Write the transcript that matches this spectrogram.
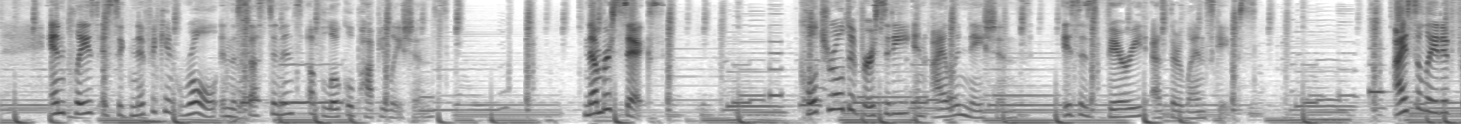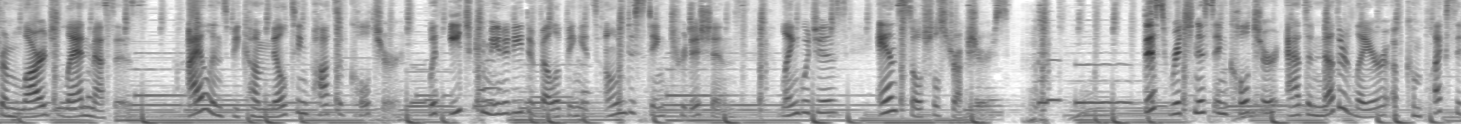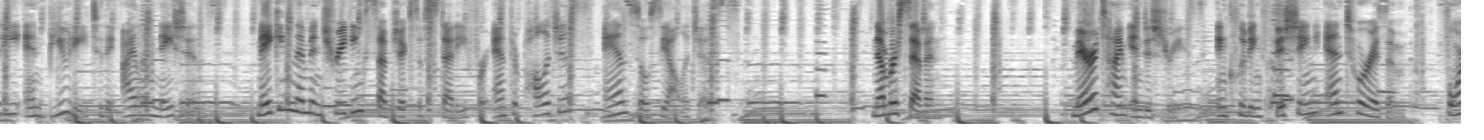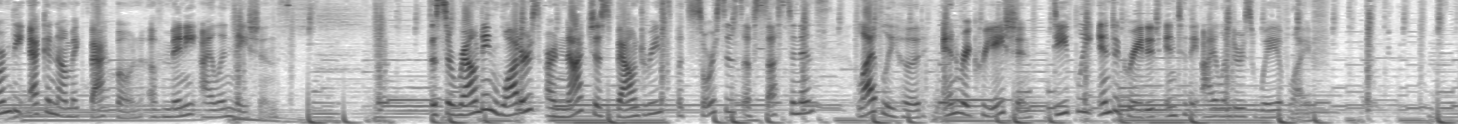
and plays a significant role in the sustenance of local populations. Number 6. Cultural diversity in island nations is as varied as their landscapes. Isolated from large land masses, islands become melting pots of culture, with each community developing its own distinct traditions, languages, and social structures. This richness in culture adds another layer of complexity and beauty to the island nations, making them intriguing subjects of study for anthropologists and sociologists. Number 7. Maritime industries, including fishing and tourism, form the economic backbone of many island nations. The surrounding waters are not just boundaries but sources of sustenance, livelihood, and recreation deeply integrated into the islanders' way of life.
